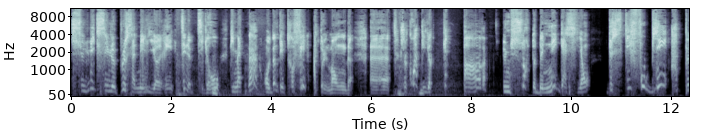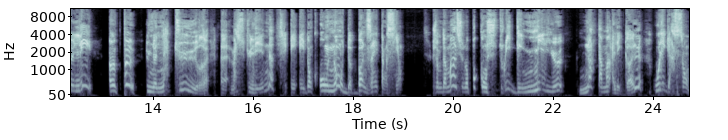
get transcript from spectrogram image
celui qui s'est le plus amélioré, tu sais, le petit gros. Puis maintenant, on donne des trophées à tout le monde. Euh, je crois qu'il y a quelque part une sorte de négation de ce qu'il faut bien appeler un peu une nature euh, masculine. Et, et donc, au nom de bonnes intentions, je me demande si on n'a pas construit des milieux notamment à l'école, où les garçons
